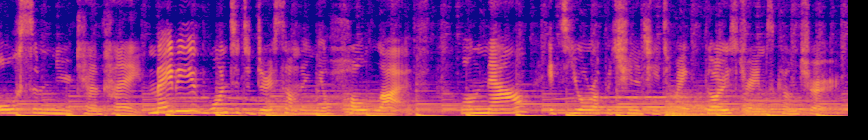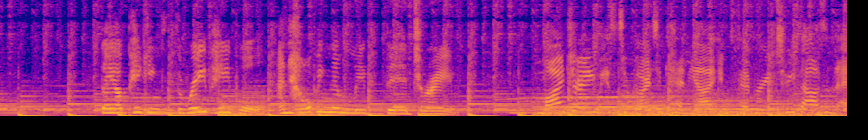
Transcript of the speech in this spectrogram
awesome new campaign. Maybe you've wanted to do something your whole life. Well, now it's your opportunity to make those dreams come true. They are picking three people and helping them live their dream. My dream is to go to Kenya in February 2018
